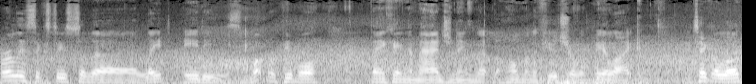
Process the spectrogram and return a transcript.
early 60s to the late 80s. And what were people thinking, imagining that the home of the future would be like? Take a look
